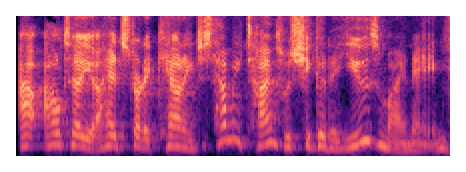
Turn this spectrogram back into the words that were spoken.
I- will tell you, I had started counting just how many times was she going to use my name.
